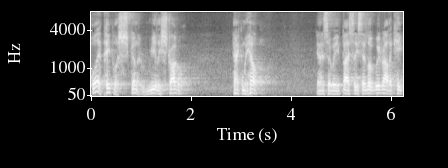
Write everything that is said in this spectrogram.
well, our people are going to really struggle. How can we help? You know, so we basically said, look, we'd rather keep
